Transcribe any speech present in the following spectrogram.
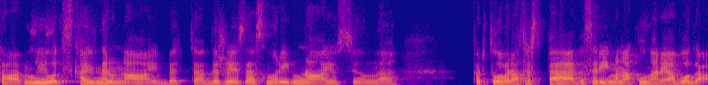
tā nu, ļoti skaļi nerunāju, bet uh, dažreiz esmu arī runājusi, un par to var atrast pēdas arī manā kulinārijā blogā.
